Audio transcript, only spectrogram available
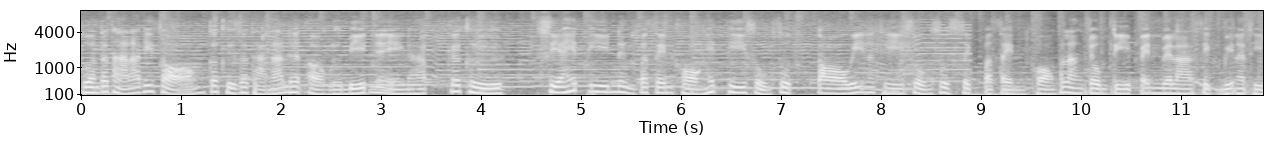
ส่วนสถานะที่ 2 ก็คือสถานะเลือดออกหรือบีทเนี่ยเองนะครับ ก็คือเสีย HP 1%ของ HP สูงสุดต่อวินาทีสูงสุด 10%ของพลังโจมตีเป็นเวลา 10 วินาที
